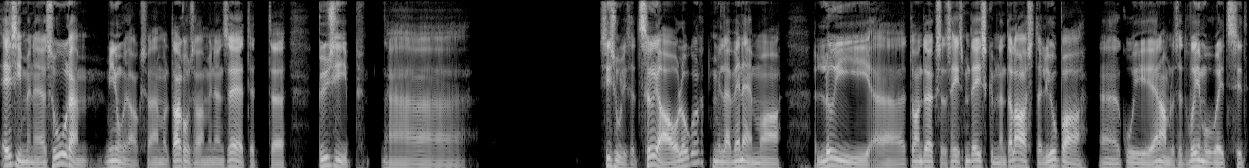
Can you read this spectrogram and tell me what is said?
esimene ja suurem, minu jaoks vähemalt arusaamine on see, et, et püsib äh, sisuliselt sõjaolukord, mille Venemaa lõi äh, tuhande üheksasaja seitsmeteistkümnendal aastal juba, äh, kui enamlased võimu võtsid,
